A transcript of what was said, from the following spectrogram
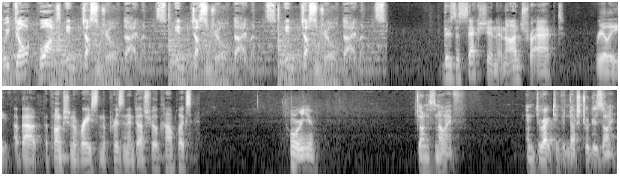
We don't want industrial diamonds. Industrial diamonds. Industrial diamonds. There's a section, an entr'acte, really, about the function of race in the prison industrial complex. Who are you? Jonathan Ive. I'm Director of Industrial Design.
